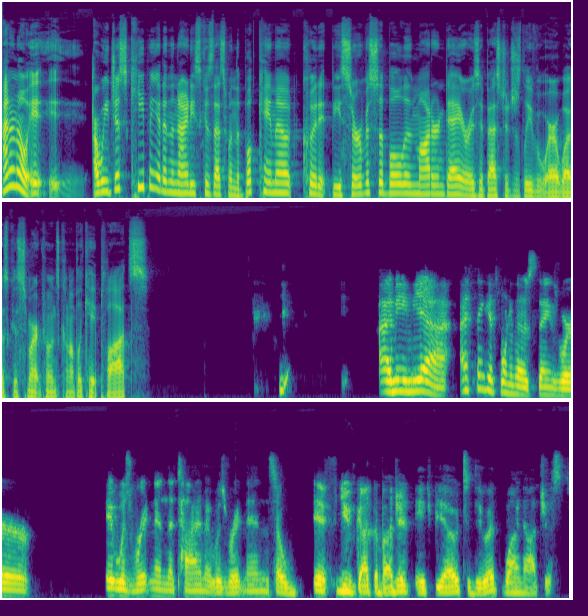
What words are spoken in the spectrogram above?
I don't know. It, it, are we just keeping it in the 90s because that's when the book came out? Could it be serviceable in modern day, or is it best to just leave it where it was because smartphones complicate plots? I mean, yeah, I think it's one of those things where it was written in the time it was written in. So if you've got the budget, HBO, to do it, why not just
